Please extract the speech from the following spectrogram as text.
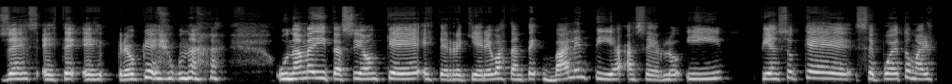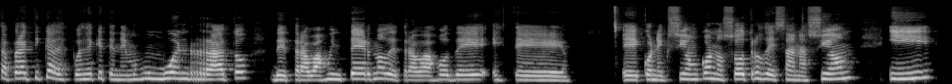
Entonces, este, es, creo que es una, una meditación que este, requiere bastante valentía hacerlo y pienso que se puede tomar esta práctica después de que tenemos un buen rato de trabajo interno, de trabajo de este, eh, conexión con nosotros, de sanación y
